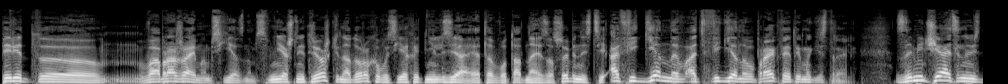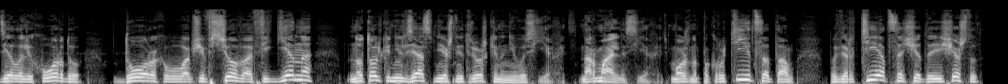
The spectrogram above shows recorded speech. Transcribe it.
Перед э, воображаемым съездом с внешней трешки на Дорохово съехать нельзя. Это вот одна из особенностей офигенного, офигенного проекта этой магистрали. Замечательную сделали хорду, Дорохову, вообще все офигенно, но только нельзя с внешней трешки на него съехать. Нормально съехать. Можно покрутиться там, повертеться, что-то еще что-то.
